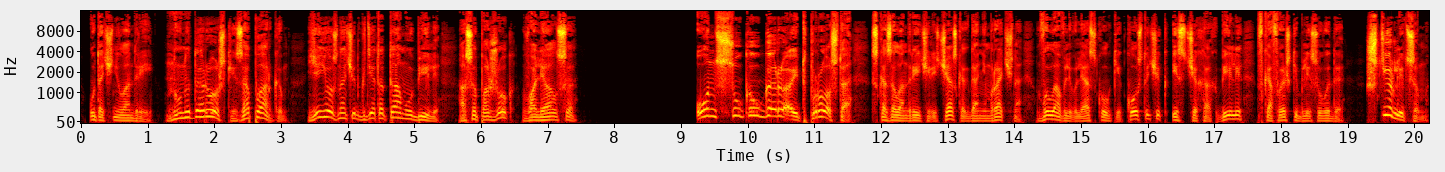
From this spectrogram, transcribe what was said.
— уточнил Андрей. «Ну, на дорожке, за парком. Ее, значит, где-то там убили, а сапожок валялся». «Он, сука, угорает просто!» — сказал Андрей через час, когда они мрачно вылавливали осколки косточек из чехахбили в кафешке близ УВД. «Штирлицем!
